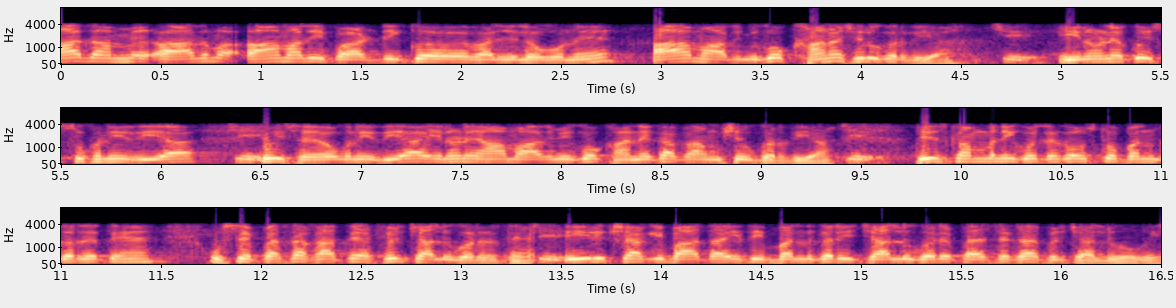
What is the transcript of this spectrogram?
आज आम आदम- आम आदमी पार्टी को वाले लोगों ने आम आदमी को खाना शुरू कर दिया। इन्होंने कोई सुख नहीं दिया कोई सहयोग नहीं दिया इन्होंने आम आदमी को खाने का काम शुरू कर दिया। जिस कंपनी को देखो उसको बंद कर देते हैं उससे पैसा खाते हैं फिर चालू कर देते हैं। ई रिक्शा की बात आई थी बंद करी चालू करे पैसे खाए फिर चालू हो गई।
